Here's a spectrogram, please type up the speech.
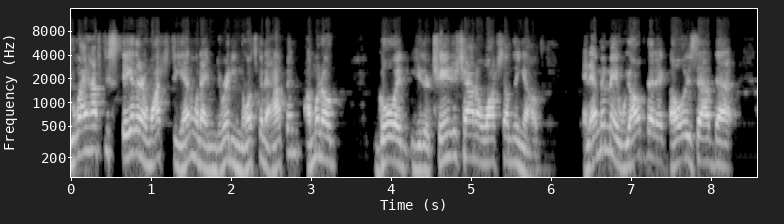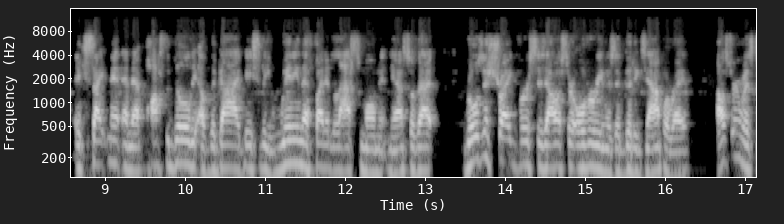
Do I have to stay there and watch the end when I already know what's going to happen? I'm going to go and either change the channel, watch something else. In MMA, we all that, always have that excitement and that possibility of the guy basically winning that fight at the last moment. Yeah, so that Rozenstruik versus Alistair Overeem is a good example, right? Alistair was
